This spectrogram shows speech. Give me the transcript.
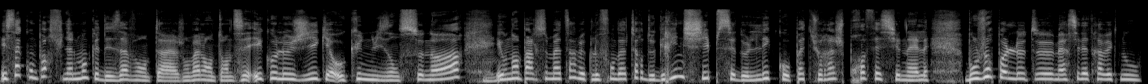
Et ça comporte finalement que des avantages. On va l'entendre. C'est écologique, il n'y a aucune nuisance sonore. Et on en parle ce matin avec le fondateur de Green Ship, c'est de l'éco-pâturage professionnel. Bonjour Paul Leteux, merci d'être avec nous.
